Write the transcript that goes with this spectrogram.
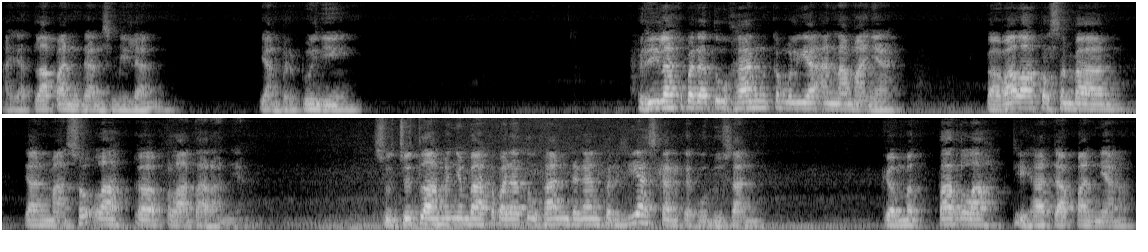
ayat 8 dan 9 yang berbunyi Berilah kepada Tuhan kemuliaan namanya, bawalah persembahan dan masuklah ke pelatarannya. Sujudlah menyembah kepada Tuhan dengan berhiaskan kekudusan. Gemetarlah di hadapannya,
